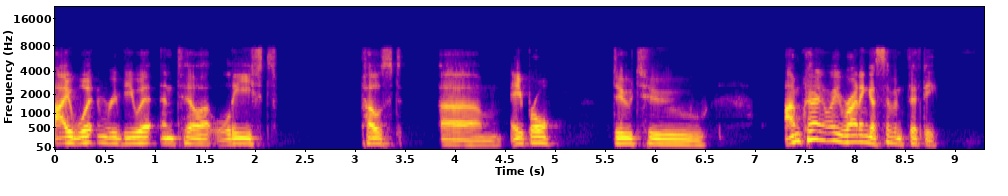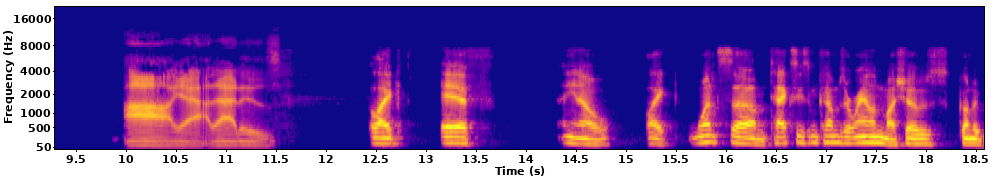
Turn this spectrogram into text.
I wouldn't review it until at least post um, April, due to I'm currently running a 750. Ah, yeah, that is Like if you know, like once um, tax season comes around, my show's going to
